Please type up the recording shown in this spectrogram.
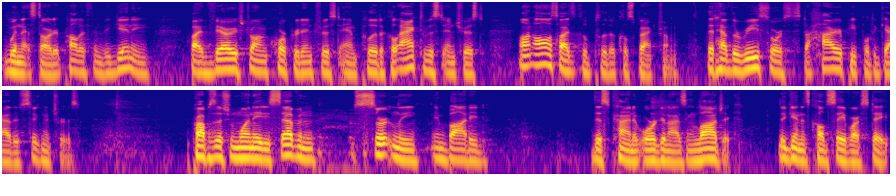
when that started, probably from the beginning, by very strong corporate interest and political activist interest on all sides of the political spectrum that have the resources to hire people to gather signatures. Proposition 187 certainly embodied this kind of organizing logic. Again, it's called Save Our State.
